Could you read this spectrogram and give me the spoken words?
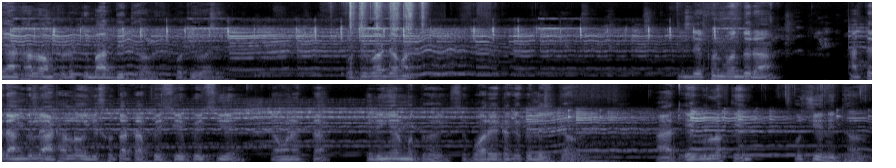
এই আঠালো অংশটাকে বাদ দিতে হবে প্রতিবারে। প্রতিবার যখন দেখুন বন্ধুরা, হাতের আঙ্গুলে আঠালো ওই যে সুতাটা পেঁচিয়ে পেঁচিয়ে কেমন একটা রিংয়ের মতো হয়ে গেছে, পরে এটাকে ফেলে দিতে হবে। আর এগুলোকে কুচিয়ে নিতে হবে।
